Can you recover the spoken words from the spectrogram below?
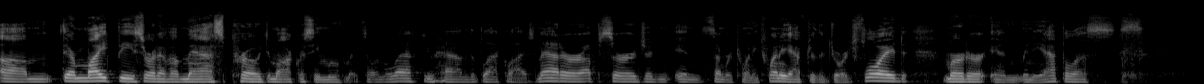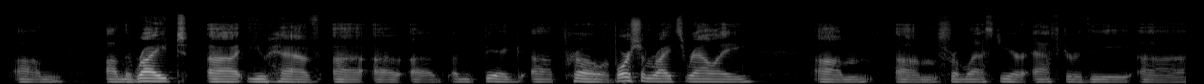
um, there might be sort of a mass pro-democracy movement. So on the left, you have the Black Lives Matter upsurge in, in summer 2020 after the George Floyd murder in Minneapolis. Um, on the right, uh, you have uh, a, a, a big uh, pro-abortion rights rally um, um, from last year after the uh,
